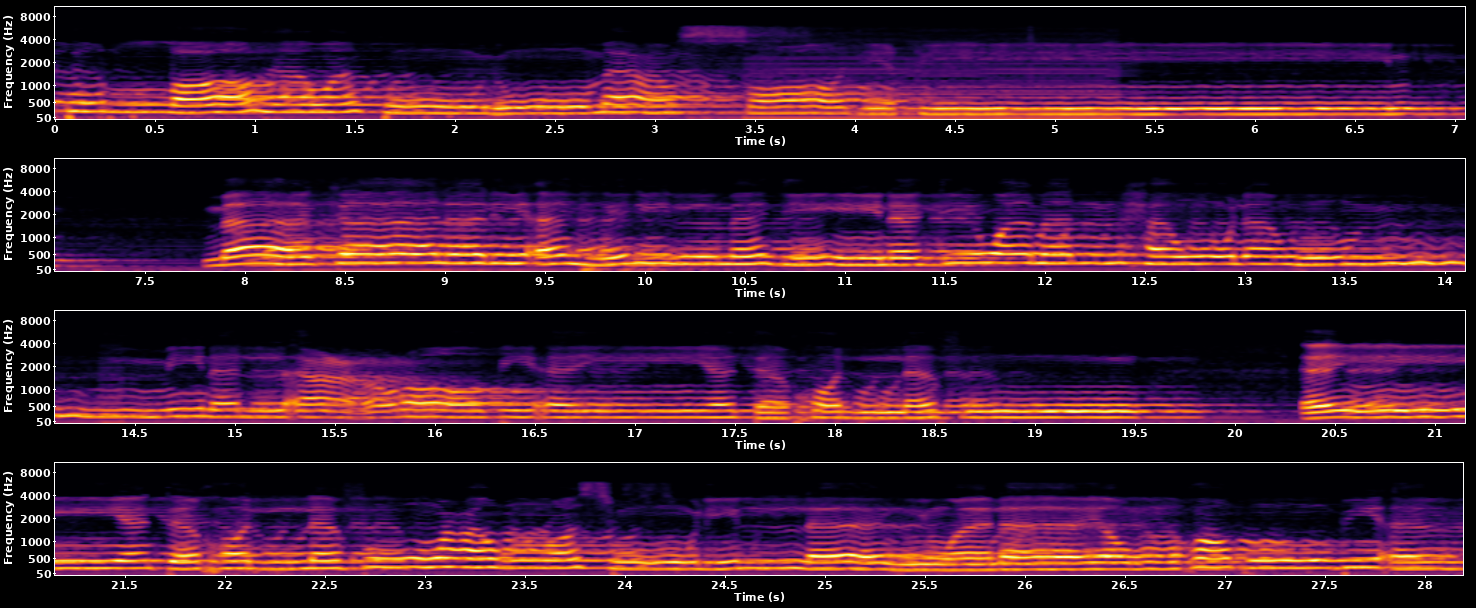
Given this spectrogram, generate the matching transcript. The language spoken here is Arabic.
اتقوا الله وكونوا مع الصادقين. ما كان لأهل المدينة ومن حولهم من الأعراب أن يتخلفوا أن يتخلفوا عن رسول الله ولا يرغبوا بأنفسهم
